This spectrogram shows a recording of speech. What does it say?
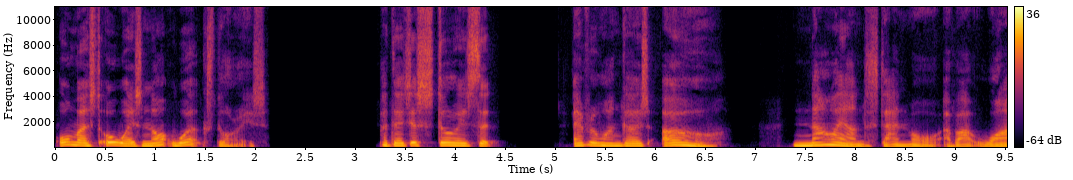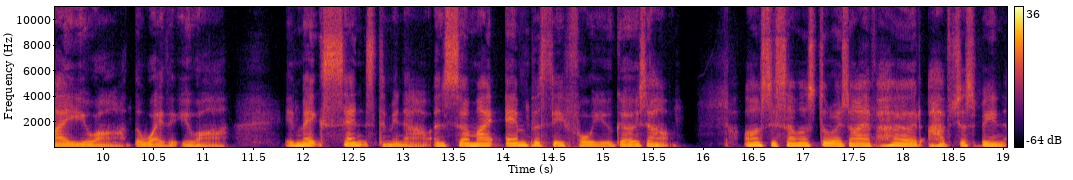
almost always not work stories, but they're just stories that everyone goes, oh, now I understand more about why you are the way that you are. It makes sense to me now. And so my empathy for you goes up. Honestly, some of the stories I have heard have just been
